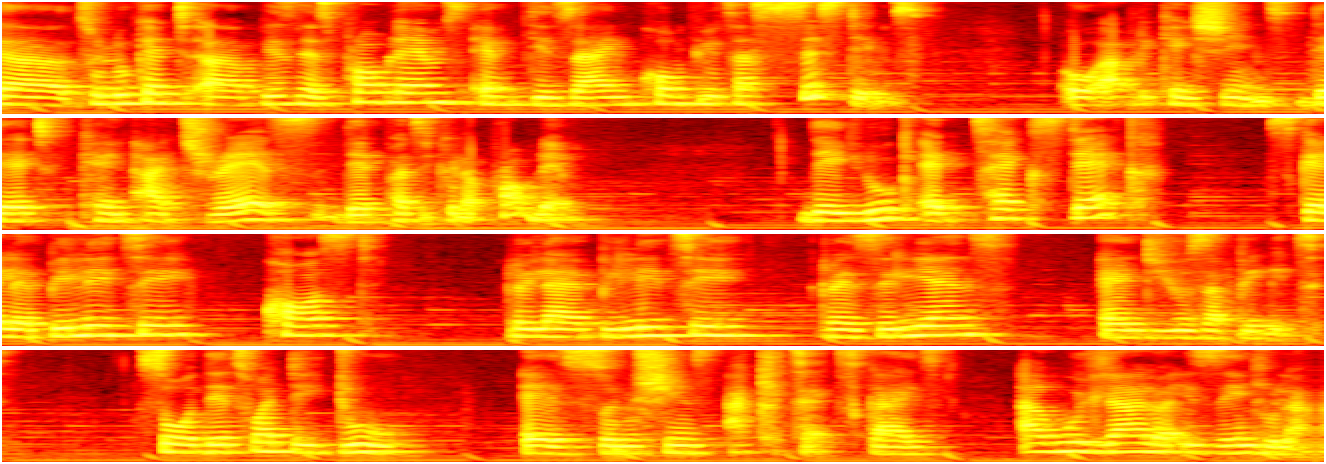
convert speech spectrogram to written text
uh, to look at uh, business problems and design computer systems or applications that can address that particular problem. They look at tech stack, scalability, cost, reliability, resilience, and usability. So that's what they do as solutions architects, guys. Akudlalwa izindlu la.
